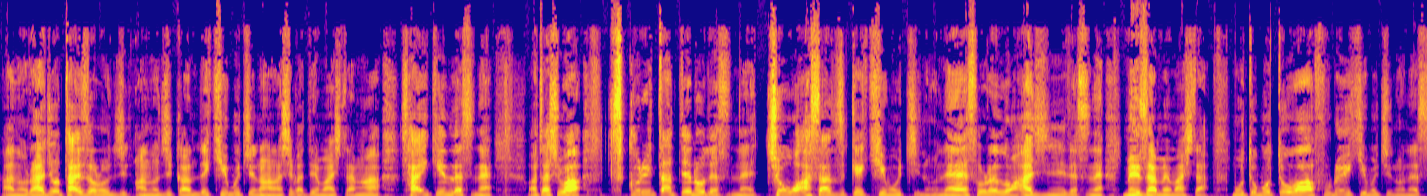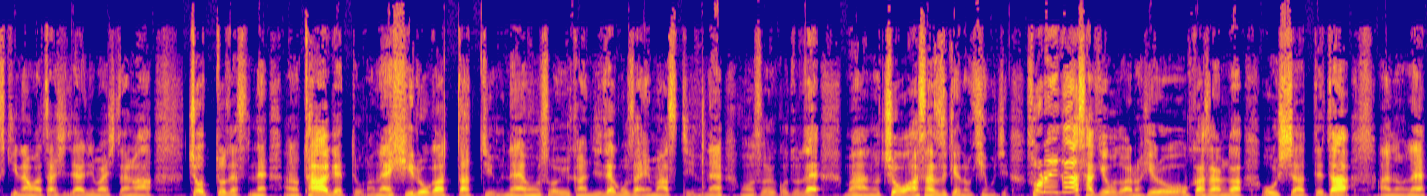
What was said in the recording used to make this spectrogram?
あの、ラジオ体操のじあの時間でキムチの話が出ましたが、最近ですね、私は作作りたてのですね、超浅漬けキムチのね、それの味にですね、目覚めました。もともとは古いキムチのね、好きな私でありましたが、ちょっとですね、あの、ターゲットがね、広がったっていうね、うん、そういう感じでございますっていうね、うん、そういうことで、まあ、あの、超浅漬けのキムチ。それが先ほどあの、広岡さんがおっしゃってた、あのね、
